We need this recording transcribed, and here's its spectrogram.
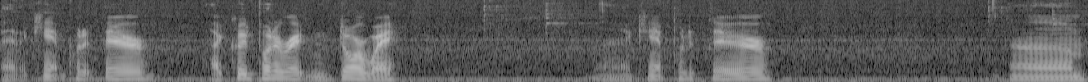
And I can't put it there. I could put it right in the doorway. I can't put it there. Um,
